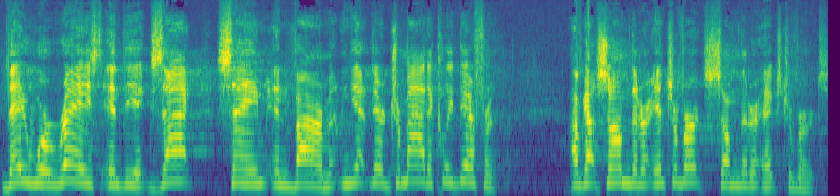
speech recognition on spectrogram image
they were raised in the exact same environment, and yet they're dramatically different. I've got some that are introverts, some that are extroverts.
